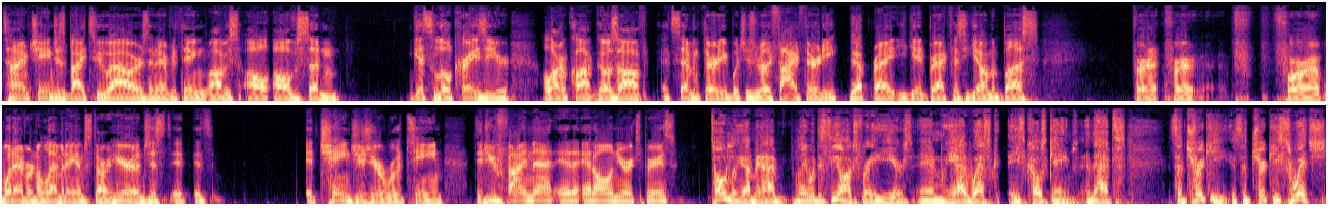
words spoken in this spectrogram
time changes by two hours and everything. Obviously, all, all of a sudden gets a little crazy. Your alarm clock goes off at 7:30, which is really 5:30. Yep. Right. You get breakfast. You get on the bus for for for whatever an 11 a.m. start here, and just it, it's it changes your routine. Did you find that at, at all in your experience? Totally. I mean, I played with the Seahawks for eight years, and we had West East Coast games, and that's it's a tricky it's a tricky switch.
